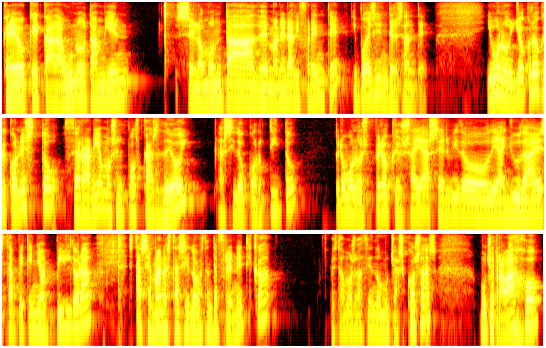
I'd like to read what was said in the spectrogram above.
creo que cada uno también se lo monta de manera diferente y puede ser interesante. Y bueno, yo creo que con esto cerraríamos el podcast de hoy. Ha sido cortito, pero bueno, espero que os haya servido de ayuda esta pequeña píldora. Esta semana está siendo bastante frenética. Estamos haciendo muchas cosas, mucho trabajo,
